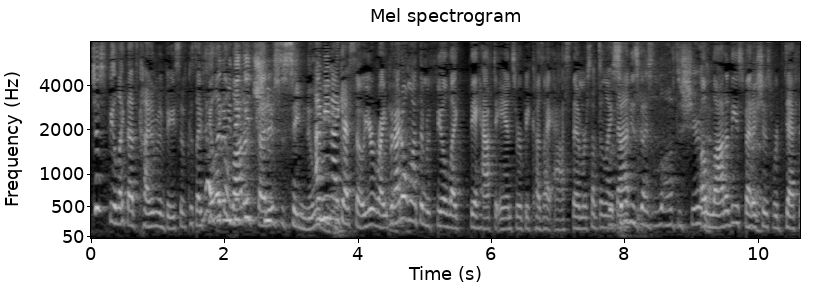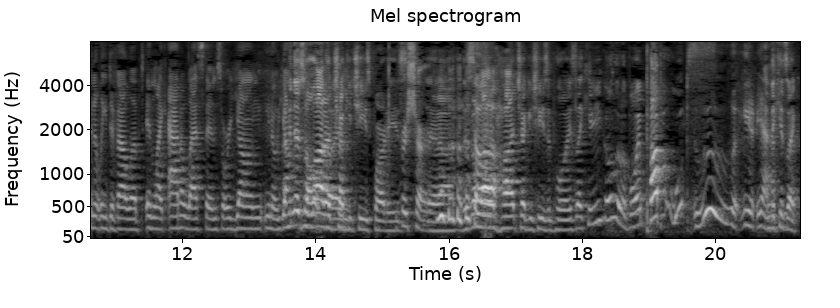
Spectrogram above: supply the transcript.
just feel like that's kind of invasive because I No, feel like but I mean, a lot they of can fetish. choose to say no. I mean, you. I guess so. You're right, but I don't want them to feel like they have to answer because I asked them or something like But some of these guys love to share. a that. lot of these fetishes were definitely developed in like adolescence or young, you know, young. I mean, there's a lot of. Chuck E. Cheese parties For sure. Yeah, there's So- a lot of hot Chuck E. Cheese employees. Like, here you go, little boy, pop. Oops. Ooh, yeah. And the kid's like,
